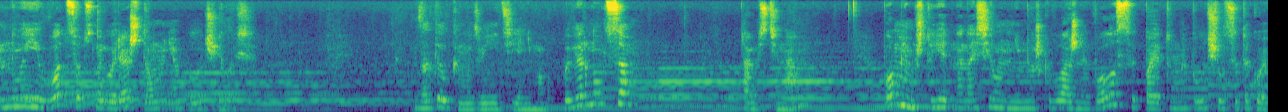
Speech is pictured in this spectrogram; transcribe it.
Ну и вот, собственно говоря, что у меня получилось. Затылком, извините, я не могу повернуться. Там стена. Помним, что я наносила на немножко влажные волосы, поэтому получился такой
